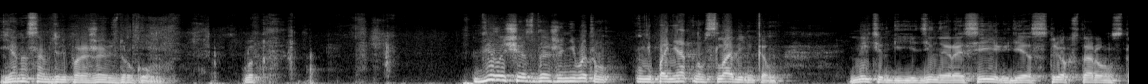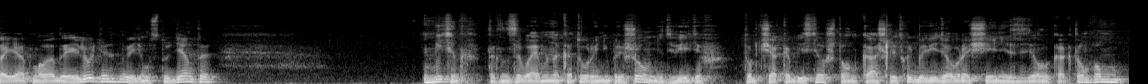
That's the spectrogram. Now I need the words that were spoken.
Я на самом деле поражаюсь другому. Вот дело сейчас даже не в этом непонятном слабеньком митинге «Единой России», где с трех сторон стоят молодые люди, ну, видимо, студенты. Митинг, так называемый, на который не пришел Медведев, Турчак объяснил, что он кашляет, хоть бы видеообращение сделал как-то. Он, по-моему,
